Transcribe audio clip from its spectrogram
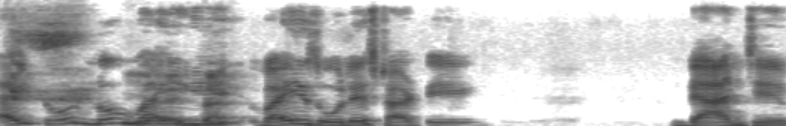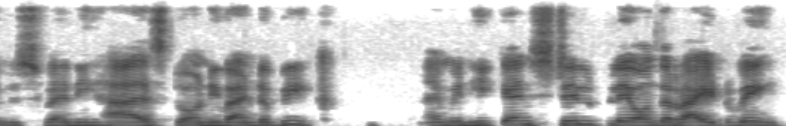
I don't know why Yeah, he, why is Ole starting Dan James when he has Donny van der Beek. I mean, he can still play on the right wing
